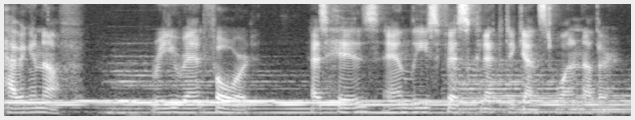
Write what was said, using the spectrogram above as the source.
Having enough, Ryu ran forward as his and Lee's fists connected against one another.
